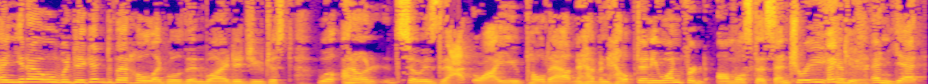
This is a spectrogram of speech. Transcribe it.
And you know, when you get into that whole like, well, then why did you just? Well, I don't. So is that why you pulled out and haven't helped anyone for almost a century? Thank and, you. And yet,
